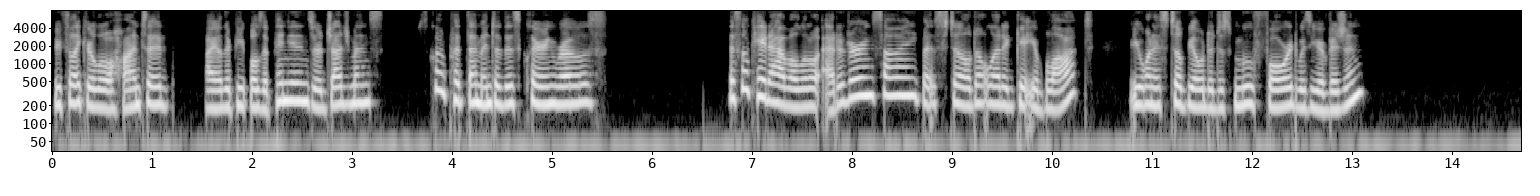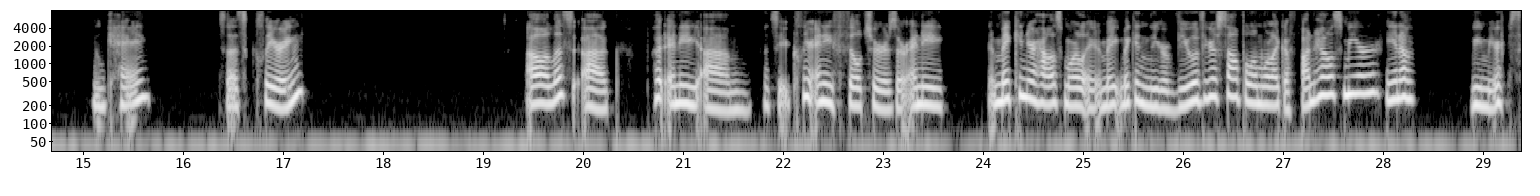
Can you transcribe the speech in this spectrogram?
you feel like you're a little haunted by other people's opinions or judgments, just go and put them into this clearing rose. It's okay to have a little editor inside, but still don't let it get you blocked. You want to still be able to just move forward with your vision. Okay. So that's clearing. Oh, let's uh, put any, um, let's see, clear any filters or any, making your house more like, make, making your view of yourself a little more like a funhouse mirror, you know, view mirrors.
